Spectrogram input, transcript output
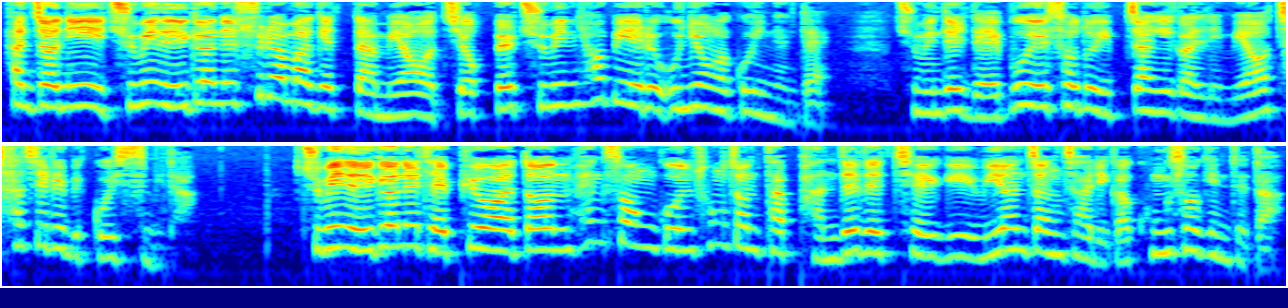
한전이 주민 의견을 수렴하겠다며 지역별 주민 협의회를 운영하고 있는데 주민들 내부에서도 입장이 갈리며 차질을 빚고 있습니다. 주민 의견을 대표하던 횡성군 송전탑 반대 대책위 위원장 자리가 공석인 데다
